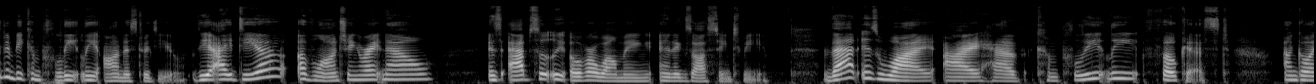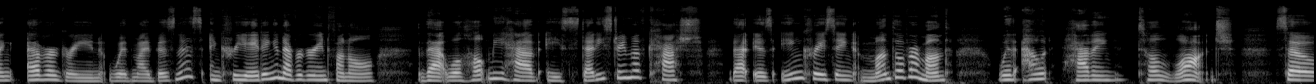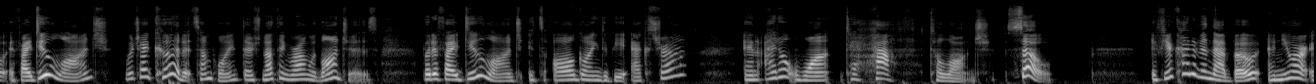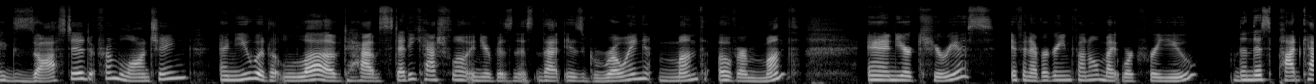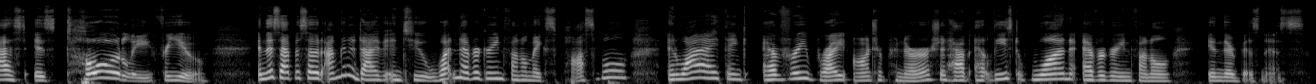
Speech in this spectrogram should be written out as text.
going to be completely honest with you. The idea of launching right now is absolutely overwhelming and exhausting to me. That is why I have completely focused on going evergreen with my business and creating an evergreen funnel that will help me have a steady stream of cash that is increasing month over month without having to launch. So, if I do launch, which I could at some point, there's nothing wrong with launches. But if I do launch, it's all going to be extra, and I don't want to have to launch. So, if you're kind of in that boat and you are exhausted from launching and you would love to have steady cash flow in your business that is growing month over month, and you're curious if an evergreen funnel might work for you, then this podcast is totally for you. In this episode, I'm going to dive into what an evergreen funnel makes possible and why I think every bright entrepreneur should have at least one evergreen funnel in their business.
